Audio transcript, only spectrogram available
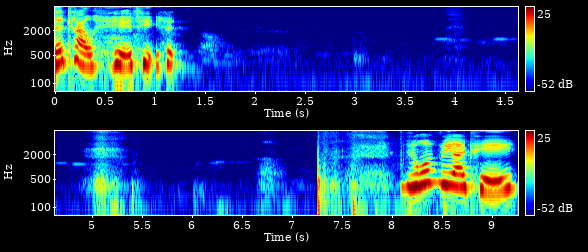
Look how hideous. If you want VIP,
